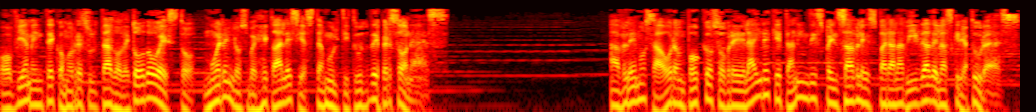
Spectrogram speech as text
Obviamente como resultado de todo esto, mueren los vegetales y hasta multitud de personas. Hablemos ahora un poco sobre el aire que tan indispensable es para la vida de las criaturas.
